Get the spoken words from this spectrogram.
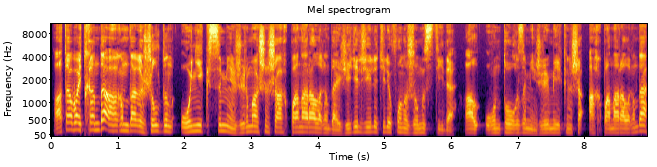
Атап айтқанда ағымдағы жылдың 12-сі мен 23 ақпан аралығында жедел желі телефоны жұмыс істейді. Ал 19 мен 22 ақпан аралығында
